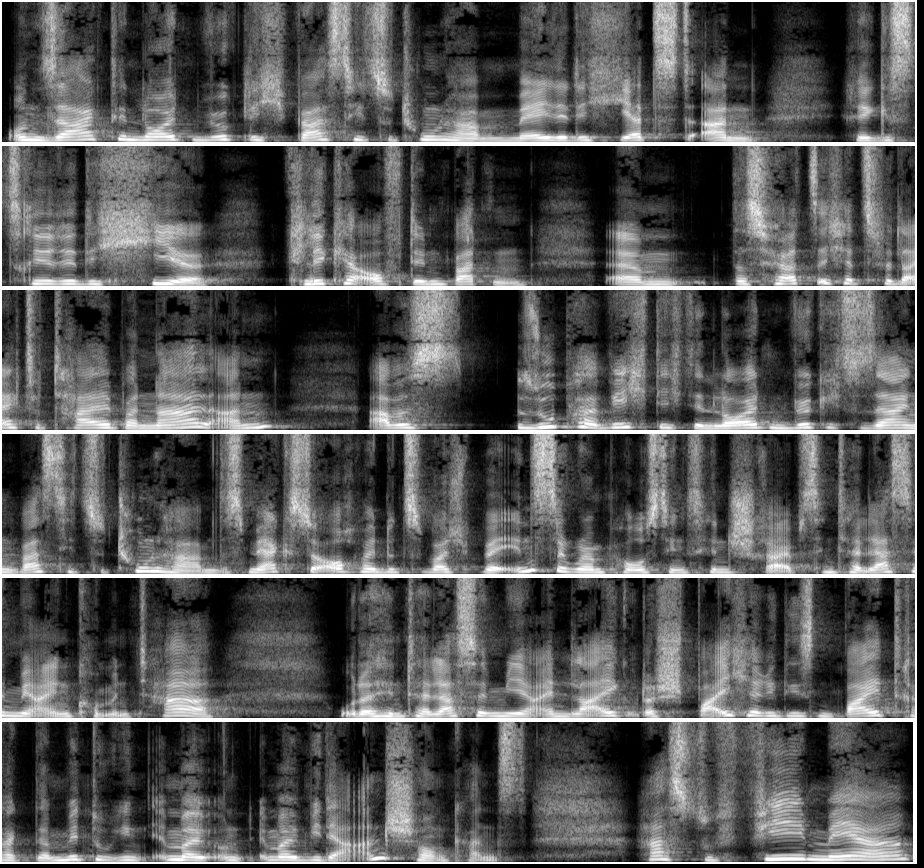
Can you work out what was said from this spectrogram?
und sag den Leuten wirklich, was sie zu tun haben. Melde dich jetzt an, registriere dich hier, klicke auf den Button. Ähm, das hört sich jetzt vielleicht total banal an, aber es super wichtig, den Leuten wirklich zu sagen, was sie zu tun haben. Das merkst du auch, wenn du zum Beispiel bei Instagram-Postings hinschreibst, hinterlasse mir einen Kommentar oder hinterlasse mir ein Like oder speichere diesen Beitrag, damit du ihn immer und immer wieder anschauen kannst. Hast du viel mehr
